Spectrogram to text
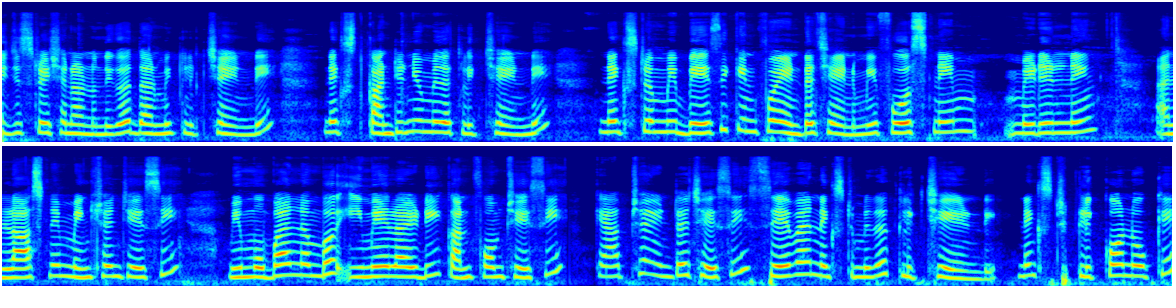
registration అని ఉంది కదా దాని మీద క్లిక్ చేయండి. నెక్స్ట్ కంటిన్యూ మీద క్లిక్ చేయండి. నెక్స్ట్ మీ బేసిక్ ఇన్ఫో ఎంటర్ చేయండి. మీ first name middle name and last name mention చేసి మీ mobile number email ID confirm చేసి క్యాప్చా ఎంటర్ చేసి సేవ్ అండ్ నెక్స్ట్ మీద క్లిక్ చేయండి. Next click on okay.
